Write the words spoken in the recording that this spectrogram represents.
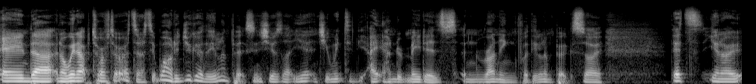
and uh, and I went up to her afterwards, and I said, "Wow, did you go to the Olympics?" And she was like, "Yeah," and she went to the 800 meters and running for the Olympics. So that's you know.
